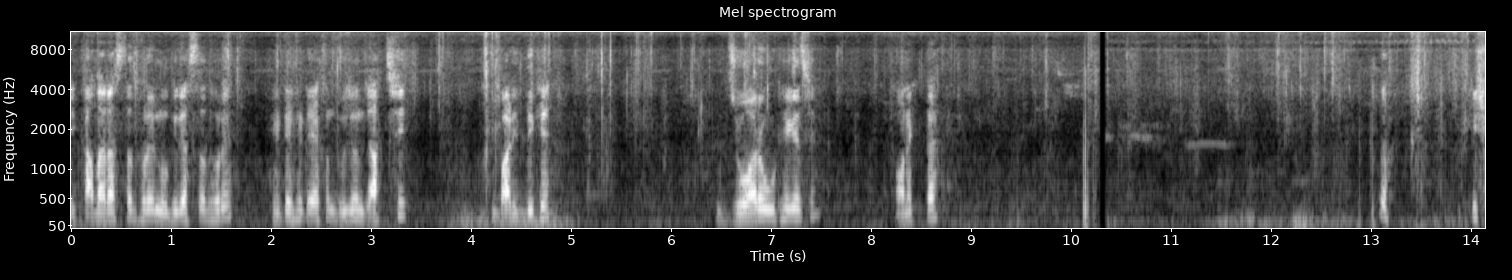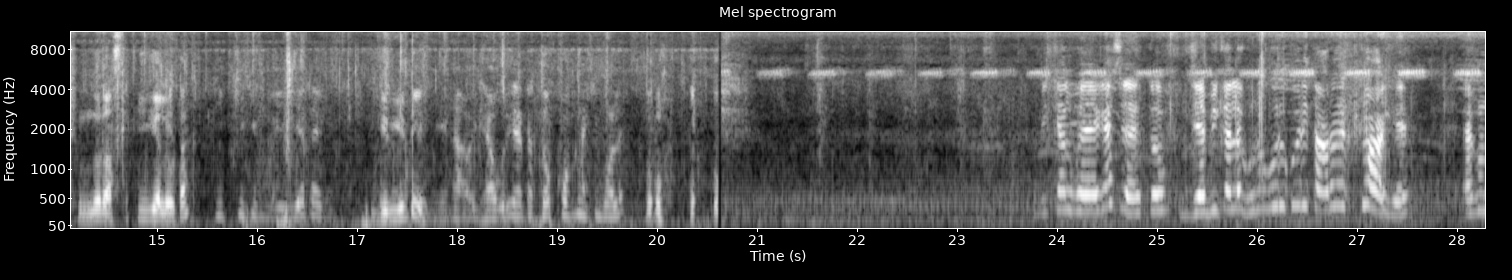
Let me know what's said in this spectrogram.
এই কাদা রাস্তা ধরে নদী রাস্তা ধরে হেঁটে হেঁটে এখন দুজন যাচ্ছি। বাড়ির দিকে জোয়ারও উঠে গেছে অনেকটা। কি সুন্দর রাস্তা, কি গেল ওটা? গিরগিটি? না তক্ষক না কি বলে বিকাল হয়ে গেছে, তো যে বিকালে ঘুরু ঘুরু করি তারও একটু আগে। এখন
